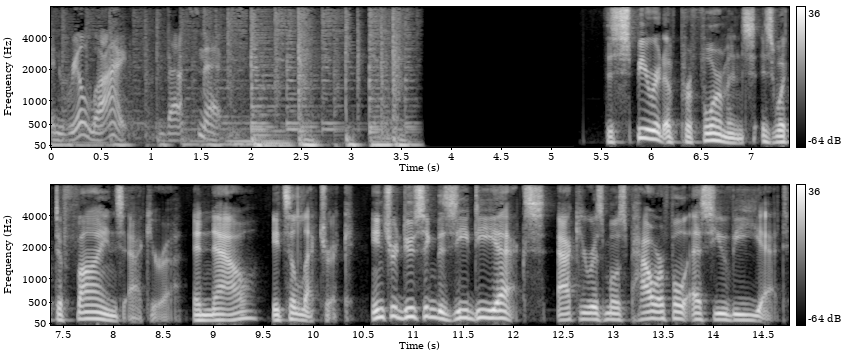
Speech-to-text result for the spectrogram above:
in real life. That's next. The spirit of performance is what defines Acura. And now it's electric. Introducing the ZDX, Acura's most powerful SUV yet.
